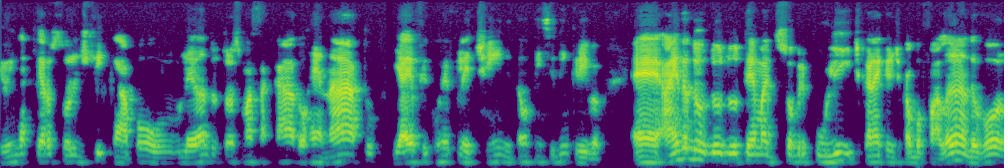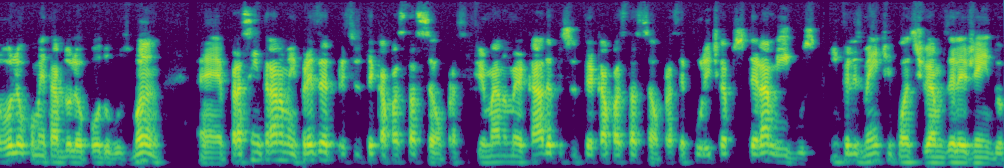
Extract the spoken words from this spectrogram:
eu ainda quero solidificar. Pô, o Leandro trouxe uma sacada, o Renato, e aí eu fico refletindo, então tem sido incrível. É, ainda do, do, do, tema sobre política, né, que a gente acabou falando, eu vou, vou ler o comentário do Leopoldo Guzmán. É, para se entrar numa empresa é preciso ter capacitação, para se firmar no mercado é preciso ter capacitação, para ser política é preciso ter amigos. Infelizmente, enquanto estivermos elegendo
